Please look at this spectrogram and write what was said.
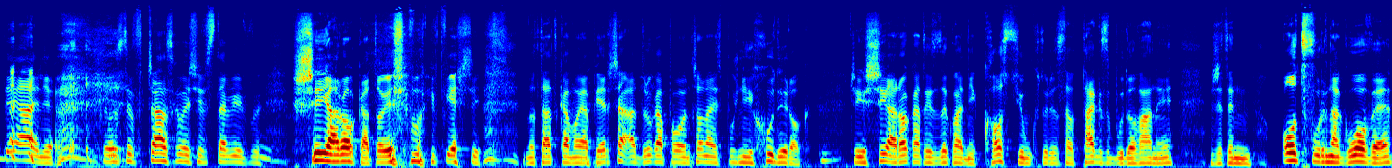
idealnie. Po prostu w czas chyba się wstawię. Szyja roka to jest mój pierwszy notatka, moja pierwsza, a druga połączona jest później chudy rok. Czyli szyja roka to jest dokładnie kostium, który został tak zbudowany, że ten otwór na głowę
